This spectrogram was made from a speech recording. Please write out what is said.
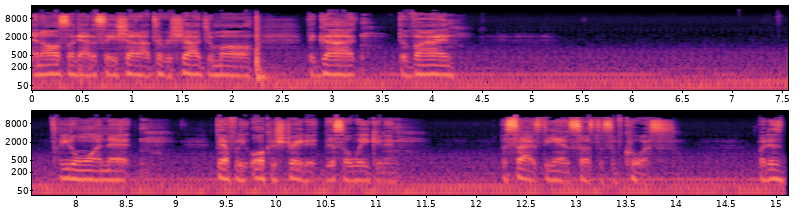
And also got to say shout out to Rashad Jamal, the God, divine. He the one that definitely orchestrated this awakening, besides the ancestors, of course. But his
